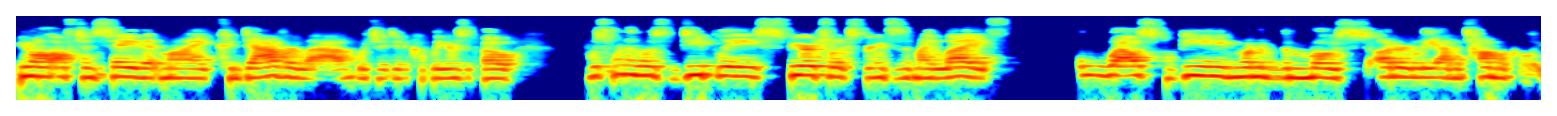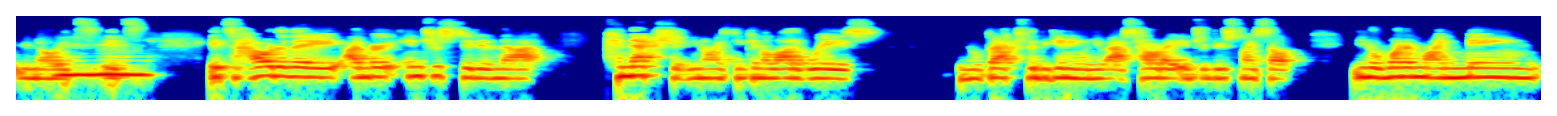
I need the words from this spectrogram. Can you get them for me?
you know, I'll often say that my cadaver lab, which I did a couple years ago, was one of the most deeply spiritual experiences of my life, whilst being one of the most utterly anatomical. You know, it's it's Mhm. it's how do they i'm very interested in that connection you know i think in a lot of ways you know back to the beginning when you asked how would i introduce myself you know one of my main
